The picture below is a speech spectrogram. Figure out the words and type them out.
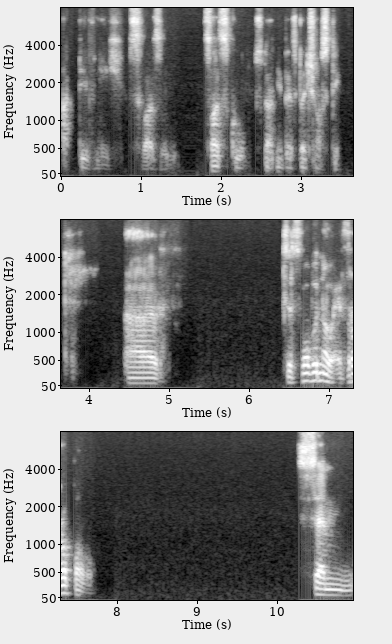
aktivních svazů, svazků státní bezpečnosti. Se svobodnou Evropou jsem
